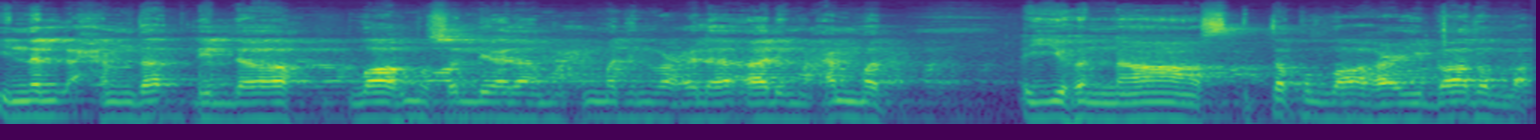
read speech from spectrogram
إن الحمد لله اللهم صل على محمد وعلى آل محمد أيها الناس اتقوا الله عباد الله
